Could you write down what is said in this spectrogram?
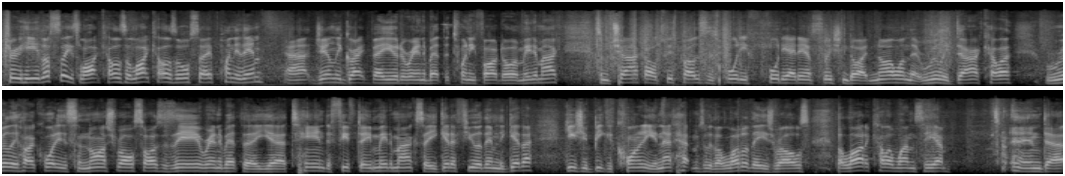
Through here, lots of these light colours. The light colours also, plenty of them. Uh, generally great value at around about the $25 metre mark. Some charcoal twist pile. This is 40, 48 ounce solution dyed nylon that really dark colour, really high quality. There's some nice roll sizes there around about the uh, 10 to 15 metre mark, so you get a few of them together, gives you a bigger quantity, and that happens with a lot of these rolls. The lighter colour ones here, and uh,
